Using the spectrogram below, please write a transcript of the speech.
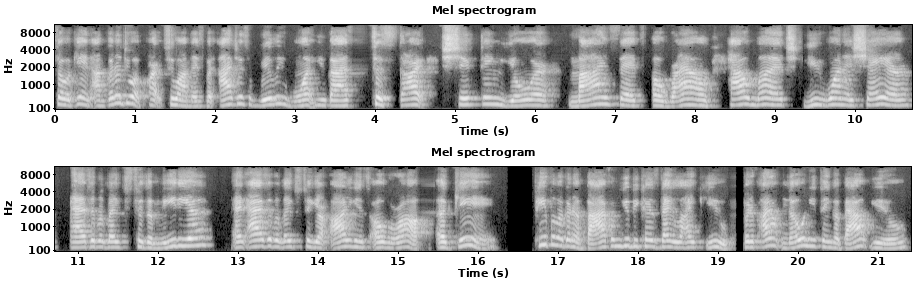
So again, I'm going to do a part two on this, but I just really want you guys to start shifting your mindsets around how much you want to share as it relates to the media and as it relates to your audience overall. Again, people are going to buy from you because they like you. But if I don't know anything about you,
